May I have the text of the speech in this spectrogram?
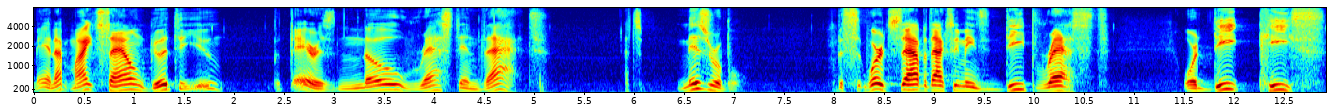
Man, that might sound good to you, but there is no rest in that. That's miserable. The word Sabbath actually means deep rest or deep peace.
